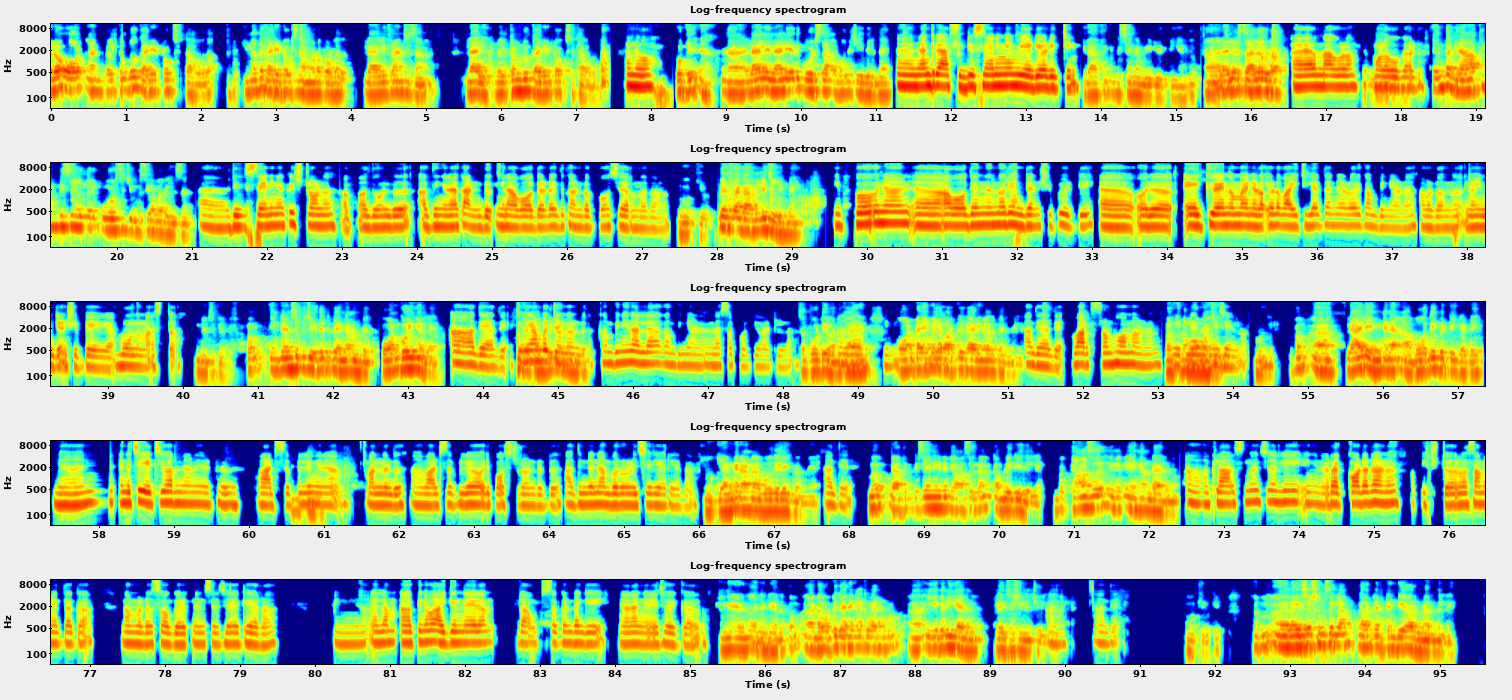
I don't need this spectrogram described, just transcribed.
Hello all and welcome to career talks ഇതാവോദ ഇന്നത്തെ career talks നമ്മോടൊപ്പം ഉള്ളത് ലാലി ഫ്രാൻസിസ് ആണ്. Lali welcome to career talks ഇതാവോദ hello okay Lali Lali ഏത് കോഴ്സാ അവോദ ചെയ്തിരുന്നത് ഞാൻ graphic designing and video editing graphic design and video editing ആയിരുന്നു. ആ, ഒരു സ്ഥലം എവിടെ? എറണാകുളം മുളവുകാട് എന്താ ഗ്രാഫിക് ഡിസൈൻ എന്നൊരു കോഴ്സ് ചൂസ് ചെയ്യാനുള്ള റീസൺ ഡിസൈനിങ് ഒക്കെ ഇഷ്ടമാണ്. അപ്പൊ അതുകൊണ്ട് അതിങ്ങനെ കണ്ട് ഇങ്ങനെ അവോധയുടെ ഇത് കണ്ടപ്പോ ചേർന്നതാണ്. ഓക്കെ ഇപ്പൊ എന്താ കറന്റ് ചെയ്യുന്നത് ഇപ്പോ ഞാൻ അവോധയിൽ നിന്നൊരു ഇന്റേൺഷിപ്പ് കിട്ടി. ഒരു എ ക്യു ഐ എന്നും അതിനുള്ള ഇവിടെ വൈറ്റിലെ തന്നെയുള്ള ഒരു കമ്പനിയാണ് അവിടെ വന്ന് ഞാൻ ഇന്റേൺഷിപ്പ് ചെയ്യുക മൂന്ന് മാസത്തെ. ഇന്റേൺഷിപ്പ്. അപ്പം ഇന്റേൺഷിപ്പ് ചെയ്തിട്ട് ഇപ്പൊ എങ്ങനെയുണ്ട് ഓൺഗോയിങ് അല്ലേ? ആ അതെ അതെ. ചെയ്യാൻ പറ്റുന്നുണ്ട്. കമ്പനി നല്ല കമ്പനിയാണ്. നല്ല സപ്പോർട്ടീവ് ആയിട്ടുള്ള സപ്പോർട്ടീവ് ആണ്. കാര്യം ഓൺ ടൈമിലെ. വർക്ക് കാര്യങ്ങളൊക്കെ തരുന്നില്ല? അതെ അതെ. വർക്ക് ഫ്രം ഹോം ആണ്. വീട്ടിൽ നിന്ന് ചെയ്യുന്നത്. അപ്പം ലാലി എങ്ങനെ? അവോധയെ പറ്റി കേട്ടെ ഞാൻ എന്റെ ചേച്ചി പറഞ്ഞാണ് കേട്ടത്. വാട്സപ്പിൽ. ഇങ്ങനെ വന്നിട്ട് വാട്സപ്പിൽ ഒരു പോസ്റ്റർ കണ്ടിട്ട് അതിന്റെ നമ്പർ വിളിച്ച് കയറിയത് അങ്ങനെയാണ് അബോധയിലേക്ക് വന്നത് അതെ. ഗ്രാഫിക് ഡിസൈനിങ്ങിന്റെ ക്ലാസ് എല്ലാം കംപ്ലീറ്റ് ചെയ്തില്ലേ? ക്ലാസ് നിങ്ങൾക്ക് എങ്ങനെ ഉണ്ടായിരുന്നു ആ ക്ലാസ് എന്ന് വെച്ചാൽ ഇങ്ങനെ റെക്കോർഡഡ് ആണ്. അപ്പൊ ഇഷ്ടമുള്ള സമയത്തൊക്കെ നമ്മുടെ സൗകര്യത്തിനനുസരിച്ച് കയറാം പിന്നെ എല്ലാം പിന്നെ വൈകുന്നേരം ഡൗട്ട്സ് ഒക്കെ ഉണ്ടെങ്കിൽ ഞാൻ അങ്ങനെ ചോദിക്കാറ് എങ്ങനെയായിരുന്നു അറ്റൻഡ് ഉം. അപ്പം ഡൗട്ട് കാര്യങ്ങളൊക്കെ വരുമ്പോൾ ഈവനിങ് ആയിരുന്നു ലൈവ് സെഷനിൽ ആ ചോദിക്കാറ്. അതെ. Okay okay. അപ്പം ലൈവ് സെഷൻസ് എല്ലാം കറക്റ്റ് അറ്റൻഡ് ചെയ്യാറുണ്ടായിരുന്നല്ലേ?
